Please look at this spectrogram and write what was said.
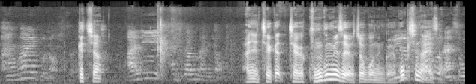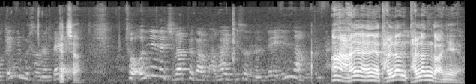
방아잎은 없어요. 그쵸? 아니 잠깐만요. 아니 제가 제가 궁금해서 여쭤보는 거예요. 우리는 혹시나 해서. 방아잎은 안 쓰고 깻잎을 쓰는데. 그쵸? 저 언니네 집 앞에 가면 방아잎 있었는데 있나 모르나. 아 아니 아니 달란 달라는 거 아니에요.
